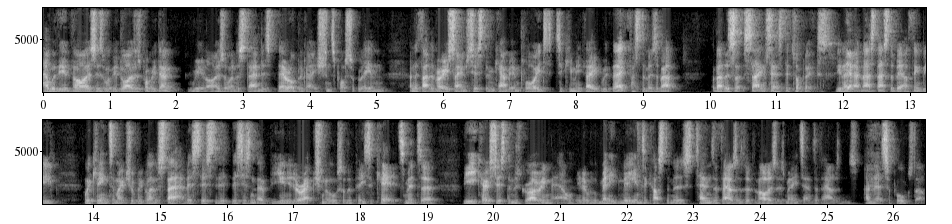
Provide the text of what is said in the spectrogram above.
And with the advisors, what the advisors probably don't realise or understand is their obligations possibly. And and the fact the very same system can be employed to communicate with their customers about about the same sensitive topics. You know, Yeah. and that's that's the bit I think we we're keen to make sure people understand. This this this isn't a unidirectional sort of piece of kit. It's meant to. The ecosystem is growing now. You know, with many millions of customers, tens of thousands of advisors, many tens of thousands, and their support staff.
